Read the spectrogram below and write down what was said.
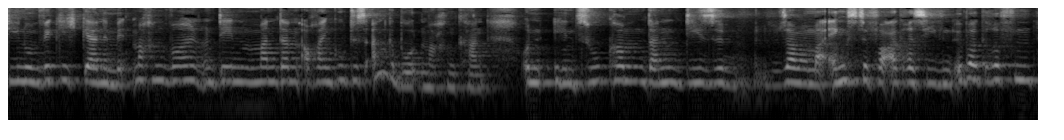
die nun wirklich gerne mitmachen wollen und denen man dann auch ein gutes Angebot machen kann. Und hinzu kommen dann diese, sagen wir mal, Ängste vor aggressiven Übergriffen,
